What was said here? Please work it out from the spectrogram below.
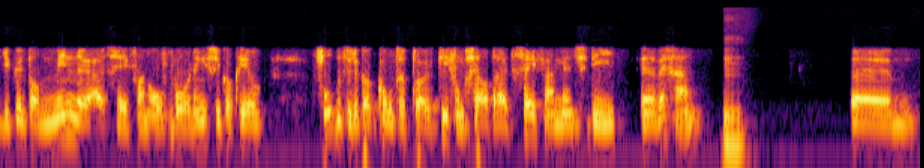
je kunt dan minder uitgeven van offboarding. Het is natuurlijk ook heel. voelt natuurlijk ook contraproductief om geld uit te geven aan mensen die uh, weggaan. Mm. Um,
